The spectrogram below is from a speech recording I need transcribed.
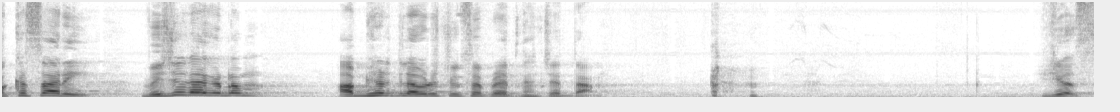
ఒకసారి విజయనగరం అభ్యర్థులు ఎవరు చూసే ప్రయత్నం చేద్దాం. ఎస్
